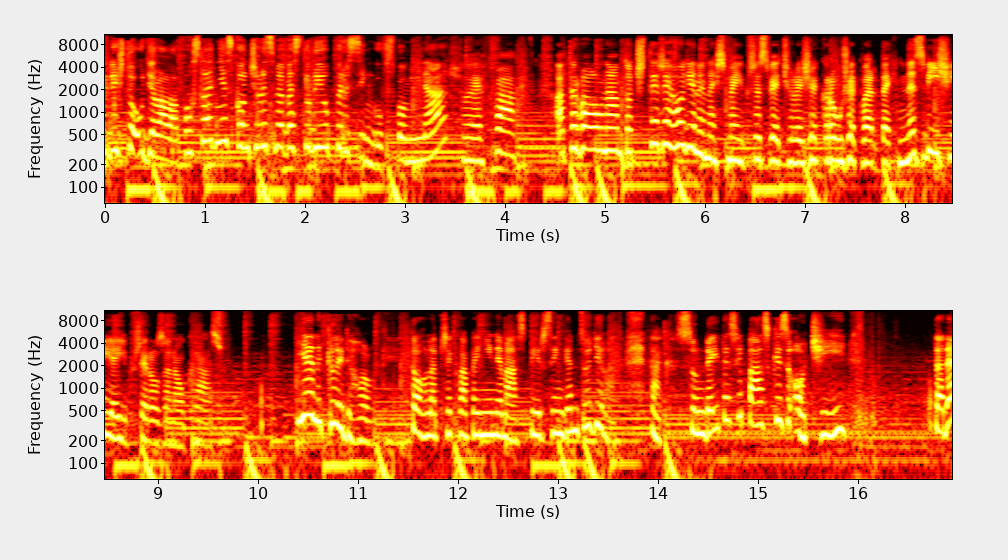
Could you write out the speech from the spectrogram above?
Když to udělala posledně, skončili jsme ve studiu piercingu, vzpomínáš? To je fakt. A trvalo nám to čtyři hodiny, než jsme jí přesvědčili, že kroužek vertech nezvýší její přirozenou krásu. Jen klid, holky. Tohle překvapení nemá s piercingem co dělat. Tak sundejte si pásky z očí. Tada!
